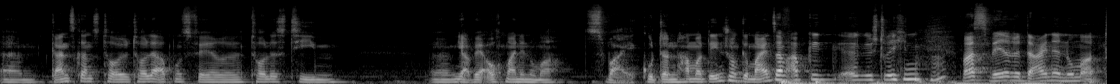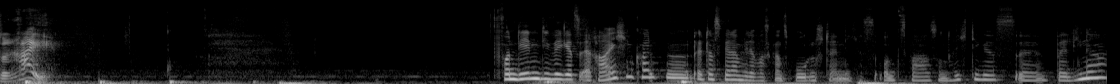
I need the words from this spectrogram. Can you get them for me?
Ähm, ganz, ganz toll, tolle Atmosphäre, tolles Team. Ähm, ja, wäre auch meine Nummer zwei. Gut, dann haben wir den schon gemeinsam abgestrichen. Was wäre deine Nummer drei? Von denen, die wir jetzt erreichen könnten, äh, das wäre dann wieder was ganz Bodenständiges. Und zwar so ein richtiges äh, Berliner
